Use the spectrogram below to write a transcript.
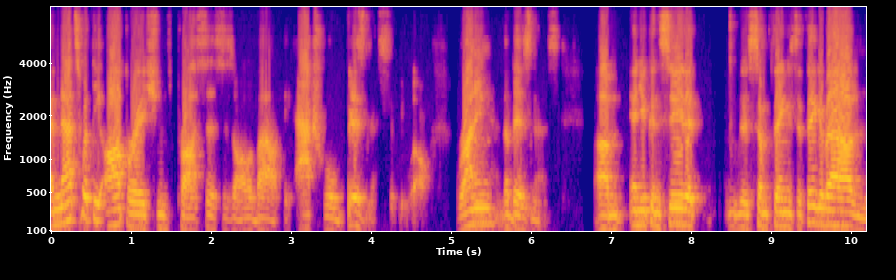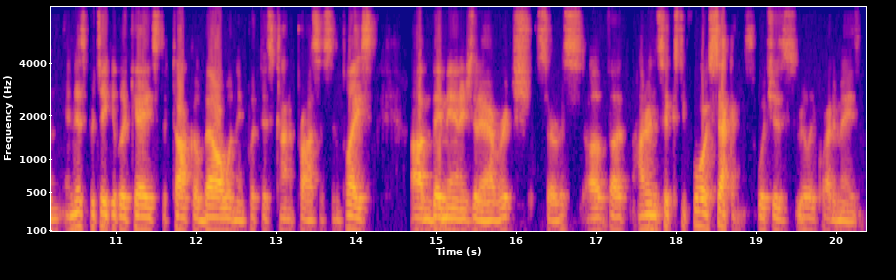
And that's what the operations process is all about, the actual business, if you will, running the business. Um, and you can see that there's some things to think about. And in this particular case, the Taco Bell, when they put this kind of process in place, um, they managed an average service of uh, 164 seconds, which is really quite amazing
